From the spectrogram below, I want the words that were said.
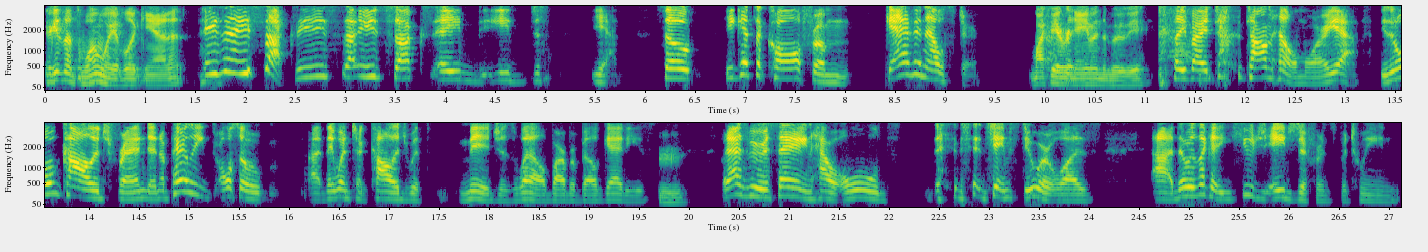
I guess that's one way of looking at it. He's he sucks. He's he sucks. He, he just yeah. So he gets a call from Gavin Elster, My favorite name in the movie. played by Tom Tom Helmore. Yeah, he's an old college friend, and apparently also uh, they went to college with Midge as well, Barbara Bel Geddes. Mhm. But as we were saying, how old James Stewart was, uh, there was like a huge age difference between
